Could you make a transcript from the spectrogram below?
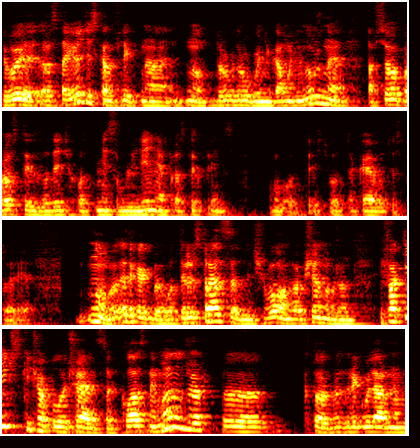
И вы расстаетесь конфликтно, ну, друг другу никому не нужные, а все просто из вот этих вот несоблюдения простых принципов. Вот, то есть вот такая вот история ну, это как бы вот иллюстрация, для чего он вообще нужен. И фактически что получается? Классный менеджер, э, кто регулярным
